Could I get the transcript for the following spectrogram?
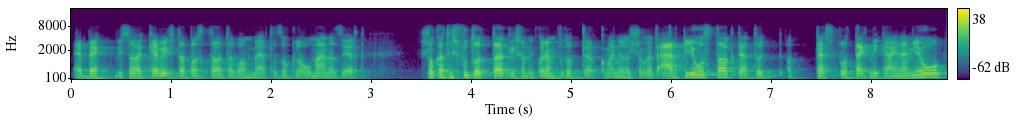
ebbe viszonylag kevés tapasztalata van, mert az Oklahomán azért sokat is futottak, és amikor nem futottak, akkor meg nagyon sokat árpióztak, tehát hogy a pass pro technikája nem jó,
